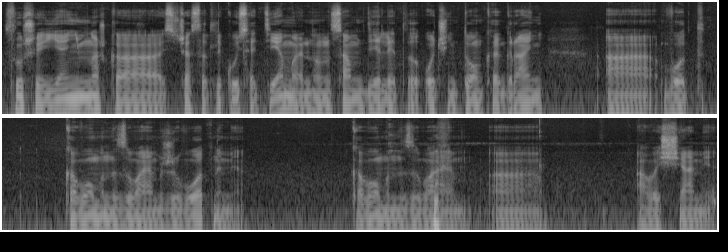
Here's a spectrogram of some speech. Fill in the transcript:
Слушай, я немножко сейчас отвлекусь от темы, но на самом деле это очень тонкая грань. А, вот кого мы называем животными, кого мы называем а, овощами,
